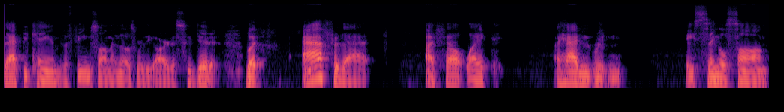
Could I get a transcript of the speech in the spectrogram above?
that became the theme song, and those were the artists who did it. But after that, I felt like I hadn't written a single song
